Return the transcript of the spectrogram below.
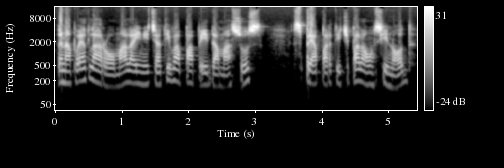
Înapoiat la Roma, la inițiativa papei Damasus, spre a participa la un sinod,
